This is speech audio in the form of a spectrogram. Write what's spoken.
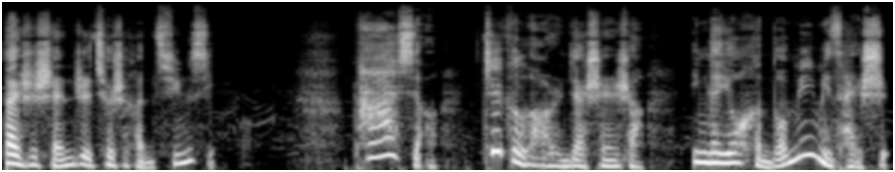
但是神智却是很清醒。他想，这个老人家身上应该有很多秘密才是。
